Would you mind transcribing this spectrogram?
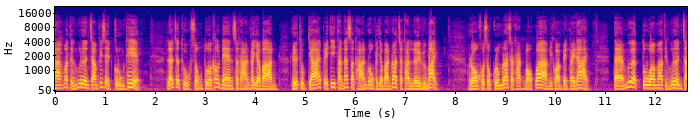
หากมาถึงเรือนจำพิเศษกรุงเทพแล้วจะถูกส่งตัวเข้าแดนสถานพยาบาล หรือถูกย้ายไปที่ทันทสถานโรงพยาบาลราชทัณฑ์เลยหรือไม่ รองโฆษกกรมราชทัณฑ์บอกว่ามีความเป็นไปได้ แต่เมื่อตัวมาถึงเรือนจ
